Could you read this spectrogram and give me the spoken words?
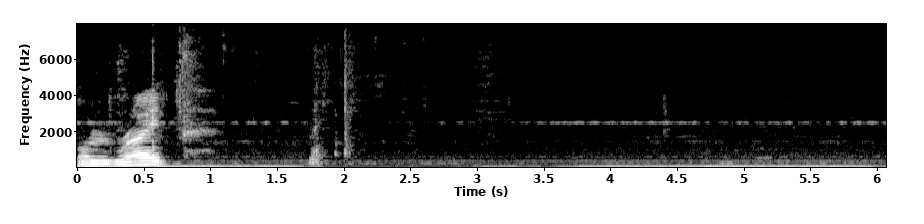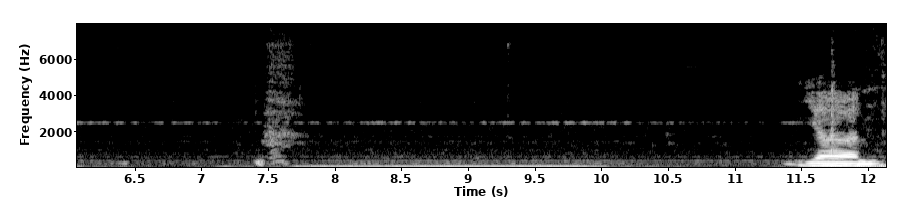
All right. Yan.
